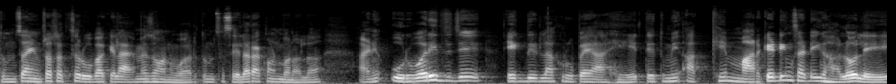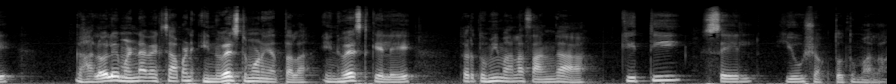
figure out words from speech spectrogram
तुमचा इन्फ्रास्ट्रक्चर उभा केला ॲमेझॉनवर तुमचं सेलर अकाउंट बनवलं आणि उर्वरित जे एक दीड लाख रुपये आहे ते तुम्ही अख्खे मार्केटिंगसाठी घालवले घालवले म्हणण्यापेक्षा आपण इन्व्हेस्ट म्हणूयात त्याला इन्व्हेस्ट केले तर तुम्ही मला सांगा किती सेल येऊ शकतो तुम्हाला?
